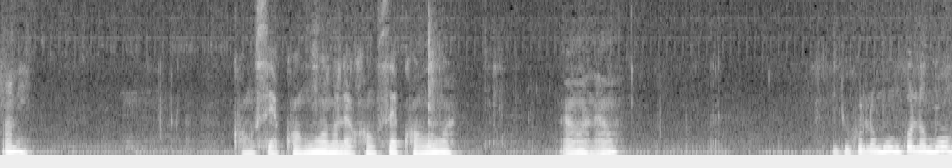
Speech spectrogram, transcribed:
เอานี่ ของแสบของงัวมาแล้วของแสบของงัว เอาเอาอยู่คนละมุมคนละมุม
